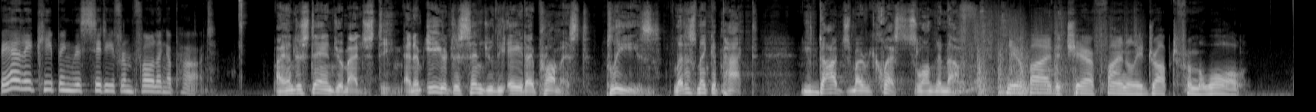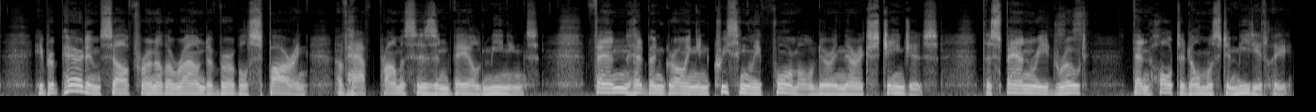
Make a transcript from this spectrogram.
barely keeping the city from falling apart. I understand, Your Majesty, and am eager to send you the aid I promised. Please, let us make a pact. You've dodged my requests long enough. Nearby, the chair finally dropped from the wall. He prepared himself for another round of verbal sparring, of half promises and veiled meanings. Fen had been growing increasingly formal during their exchanges. The Spanreed wrote, then halted almost immediately.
